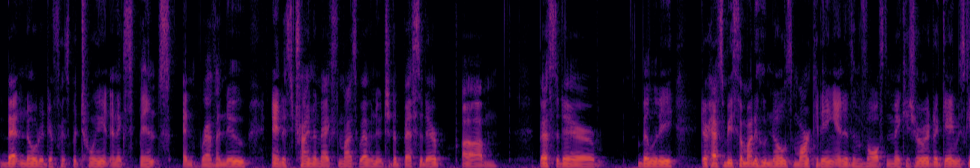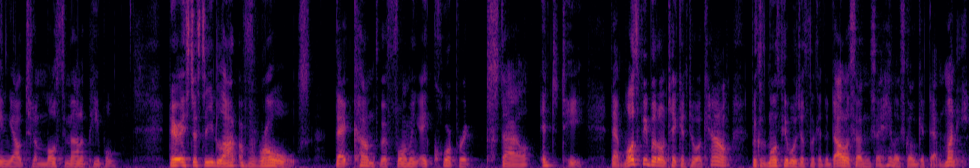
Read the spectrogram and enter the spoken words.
that know the difference between an expense and revenue, and is trying to maximize revenue to the best of their um, best of their ability. There has to be somebody who knows marketing and is involved in making sure the game is getting out to the most amount of people. There is just a lot of roles that comes with forming a corporate style entity that most people don't take into account because most people just look at the dollar sign and say, hey, let's go get that money.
